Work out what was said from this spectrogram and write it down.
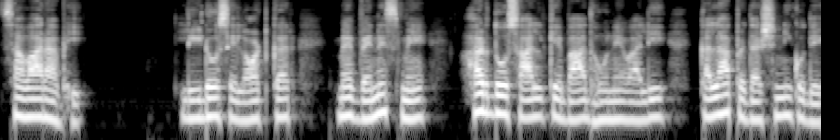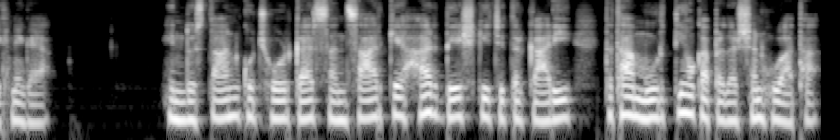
संवारा भी। लीडो से लौटकर मैं वेनिस में हर दो साल के बाद होने वाली कला प्रदर्शनी को देखने गया। हिंदुस्तान को छोड़कर संसार के हर देश की चित्रकारी तथा मूर्तियों का प्रदर्शन हुआ था।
